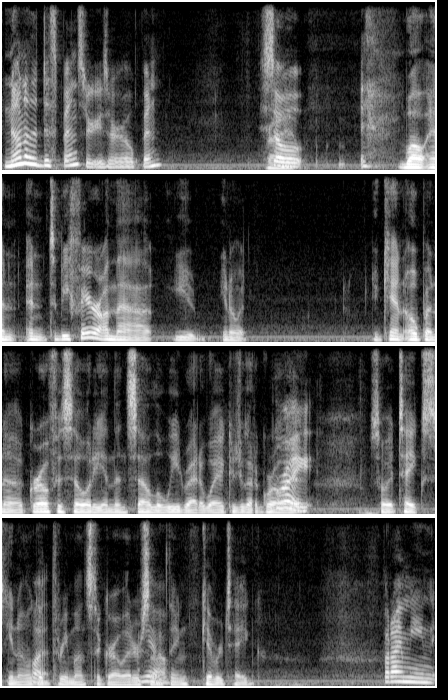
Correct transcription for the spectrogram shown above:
none of the dispensaries are open. So, Well, and and to be fair on that, you you know it. You can't open a grow facility and then sell the weed right away because you got to grow it. right. it. So it takes you know a good three months to grow it or Yeah. something, give or take. But I mean,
